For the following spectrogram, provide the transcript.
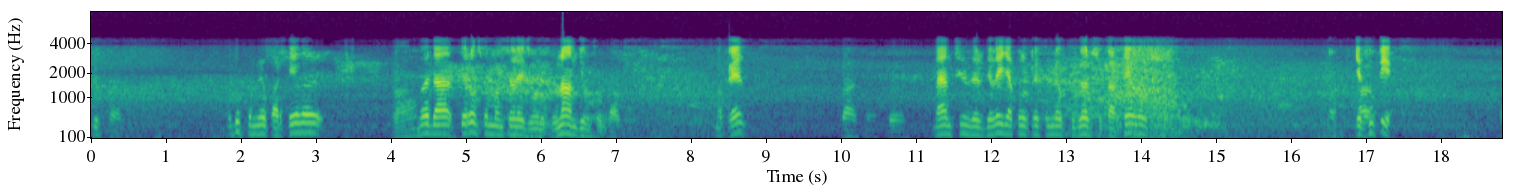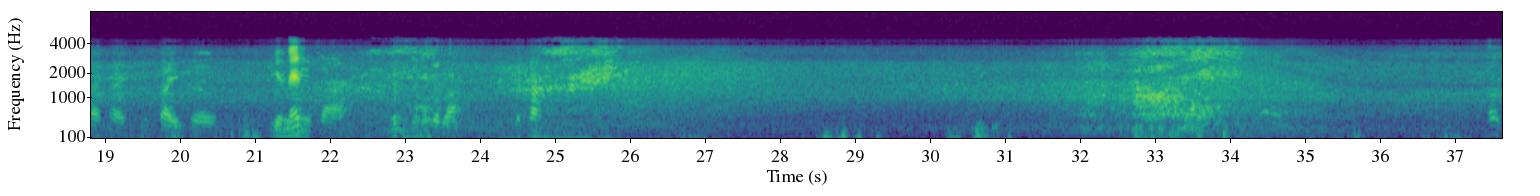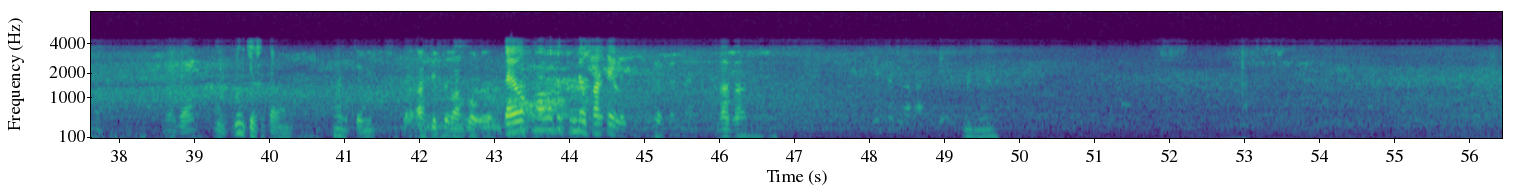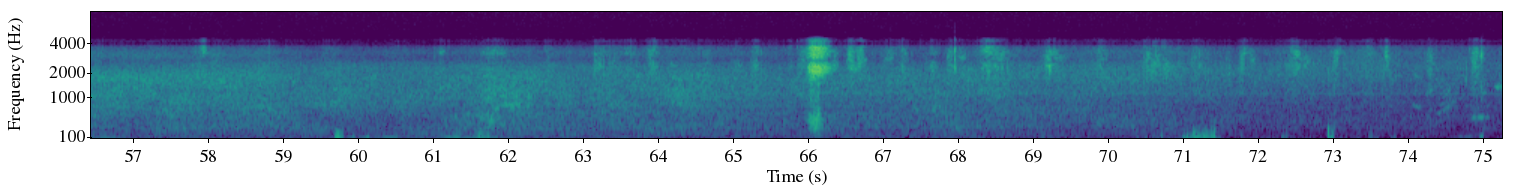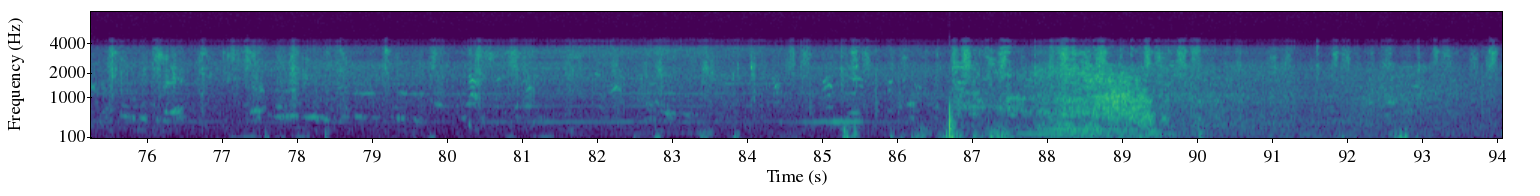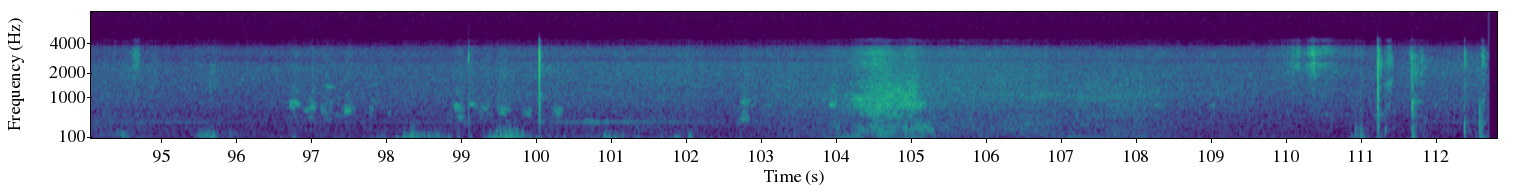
ce faci? Mă duc să-mi iau cartelă, Da? bă, dar te rog să mă înțelegi un lucru, n-am de unde să-ți dau. Mă crezi? Da, așa, că... Mai am 50 de lei, de acolo trebuie să-mi iau țigări și cartelă și... Nu, e A- supir. Da, stai, stai să... Filmezi? Da. Vând să mă de la... Să fac. Nu, da. Bun, nu te supăra. mă. Hai că nu. Așteptăm acolo. Dar eu acum mă duc să-mi iau cartelă. Da, da.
